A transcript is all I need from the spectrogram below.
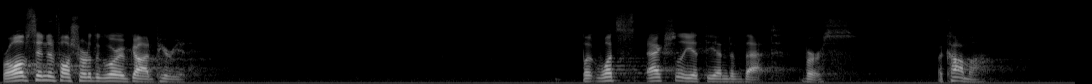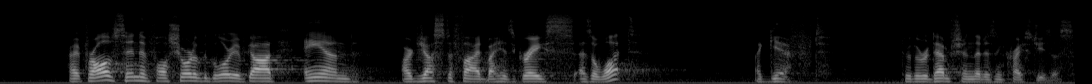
For all have sinned and fall short of the glory of God, period. But what's actually at the end of that verse? A comma. Right? For all have sinned and fall short of the glory of God and are justified by his grace as a what? A gift through the redemption that is in Christ Jesus.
